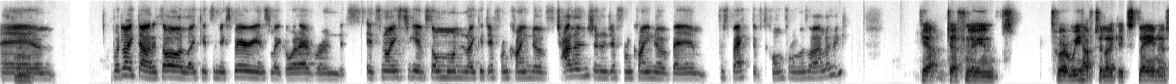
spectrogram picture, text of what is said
Mm. Um, mm but like that it's all like it's an experience like whatever and it's it's nice to give someone like a different kind of challenge and a different kind of um perspective to come from as well i think. Yeah definitely and it's where we have to like explain it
